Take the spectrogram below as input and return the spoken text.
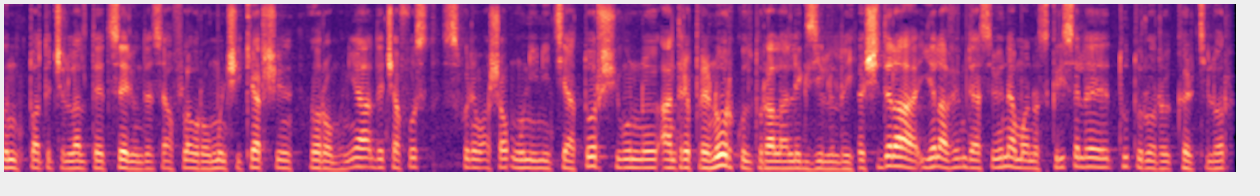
în toate celelalte țări unde se aflau români și chiar și în România. Deci a fost, să spunem așa, un inițiator și un antreprenor cultural al exilului. Și de la el avem de asemenea manuscrisele tuturor cărților,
